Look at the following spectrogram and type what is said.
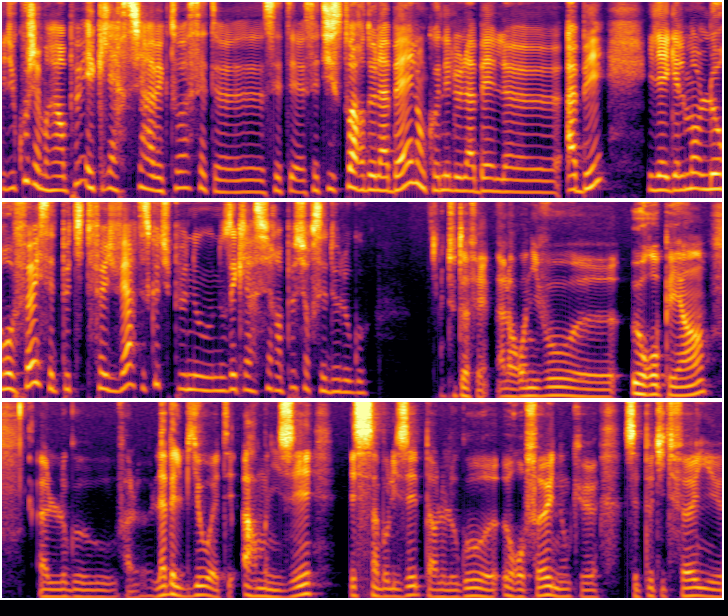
Et du coup, j'aimerais un peu éclaircir avec toi cette, euh, euh, cette, histoire de label. On connaît le label euh, AB. Il y a également l'Eurofeuille, cette petite feuille verte. Est-ce que tu peux nous, éclaircir un peu sur ces deux logos? Tout à fait. Alors au niveau européen, le, logo, enfin, le label bio a été harmonisé et symbolisé par le logo Eurofeuille. Donc cette petite feuille,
